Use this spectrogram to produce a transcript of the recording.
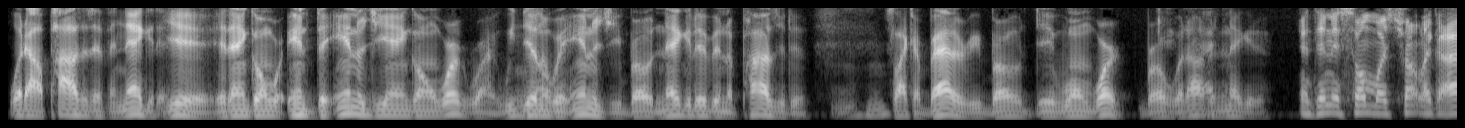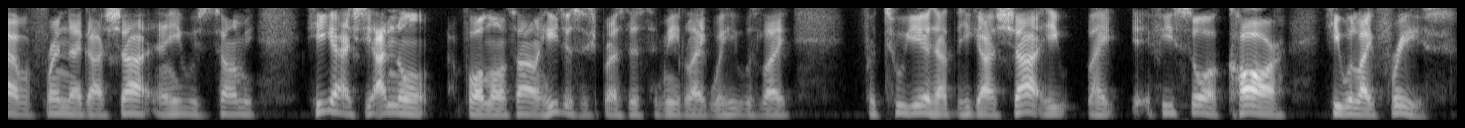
without positive and negative. Yeah, it ain't gonna work. And the energy ain't gonna work right. We No. dealing with energy, bro. Negative and a positive. Mhm. It's like a battery, bro. It won't work, bro, without a negative. And then there's so much trauma. Like I have a friend that got shot, and he was telling me he actually I know for a long time. He just expressed this to me, like where he was like, for two years after he got shot, he like if he saw a car, he would like freeze,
